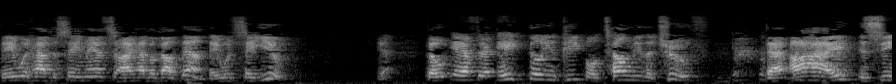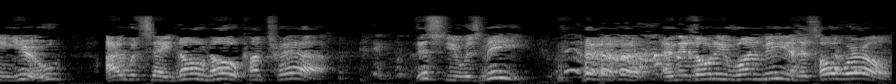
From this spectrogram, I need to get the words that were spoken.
they would have the same answer I have about them. They would say you. Yeah? Though after eight billion people tell me the truth that I is seeing you, I would say, no, no, contraire. This you is me. and there's only one me in this whole world.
